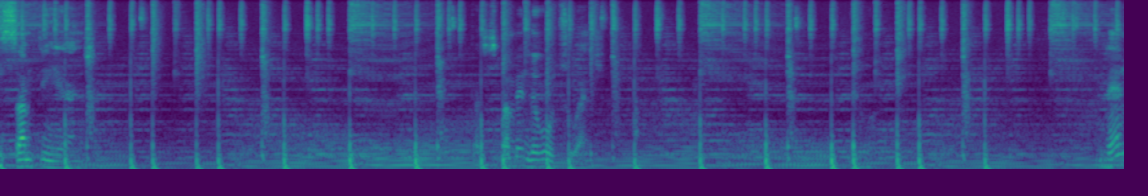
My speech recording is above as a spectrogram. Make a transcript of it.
something kanje sibambeni loko 2 kanje then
